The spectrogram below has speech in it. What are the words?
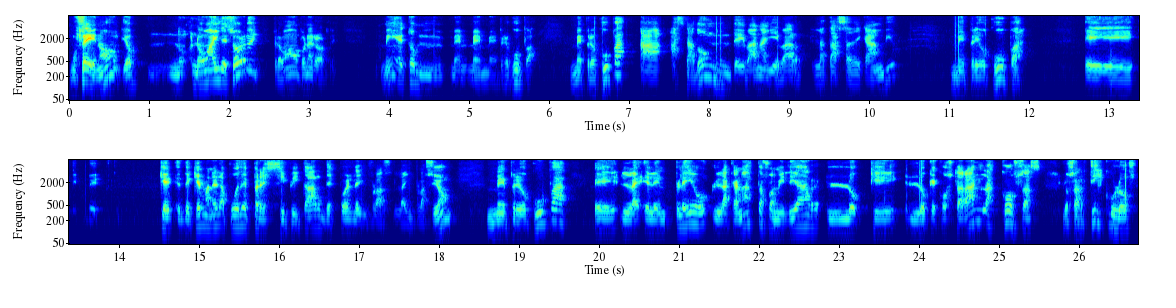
No sé, ¿no? Yo, no, no hay desorden, pero vamos a poner orden. A mí esto me, me, preocupa. Me preocupa hasta dónde van a llevar la tasa de cambio. Me preocupa eh, de qué manera puede precipitar después la, la inflación. Me preocupa eh, el empleo, la canasta familiar, lo que, lo que costarán las cosas, los artículos,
